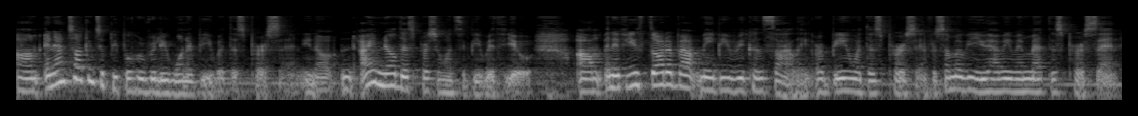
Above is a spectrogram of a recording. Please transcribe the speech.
Um, and i'm talking to people who really want to be with this person you know? I know this person wants to be with you. Um, and if you thought about maybe reconciling or being with this person for some of you you haven't even met this person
